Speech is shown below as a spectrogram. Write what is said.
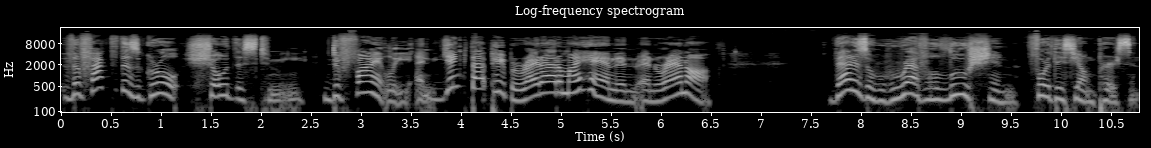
The fact that this girl showed this to me defiantly and yanked that paper right out of my hand and, and ran off, that is a revolution for this young person.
